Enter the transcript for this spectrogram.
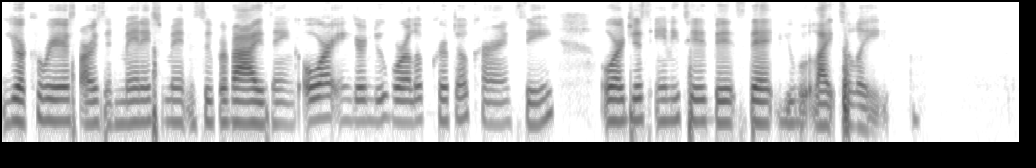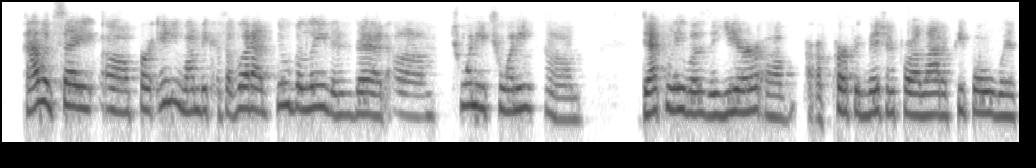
your career as far as in management and supervising or in your new world of cryptocurrency or just any tidbits that you would like to leave i would say uh, for anyone because of what i do believe is that um, 2020 um, definitely was a year of, of, perfect vision for a lot of people with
